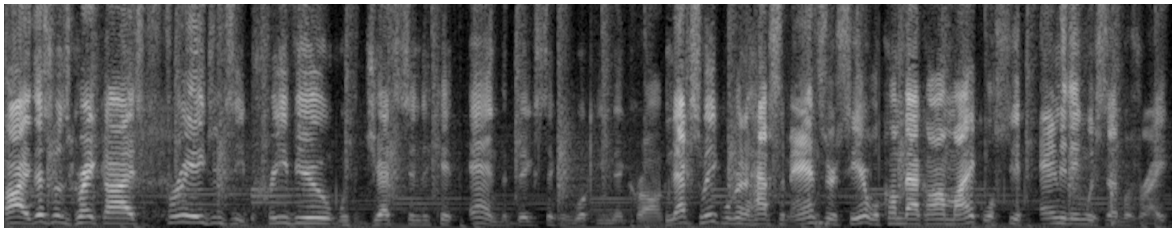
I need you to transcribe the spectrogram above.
All right, this was great, guys. Free agency preview with the Jet Syndicate and the big sticky Wookie Nick Kronk. Next week, we're going to have some answers here. We'll come back on, Mike. We'll see if anything we said was right.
